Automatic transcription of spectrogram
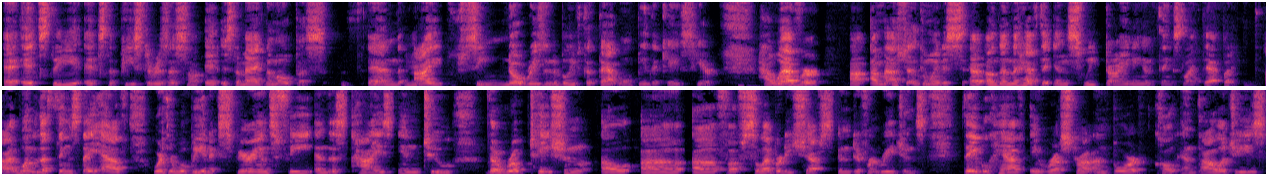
It's the it's the piece de resistance. It is the magnum opus, and Mm, I see no reason to believe that that won't be the case here. However, uh, I'm actually going to. Uh, and then they have the in-suite dining and things like that. But uh, one of the things they have where there will be an experience fee, and this ties into the rotation of, uh, of, of celebrity chefs in different regions. They will have a restaurant on board called Anthologies,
